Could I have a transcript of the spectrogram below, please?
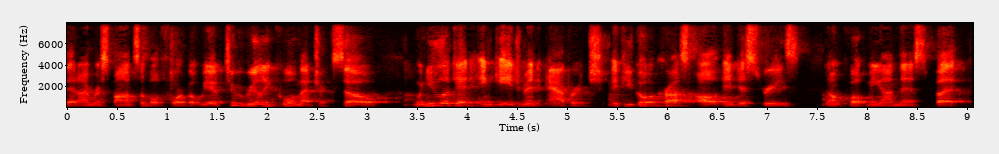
that I'm responsible for, but we have two really cool metrics. So when you look at engagement average, if you go across all industries, don't quote me on this, but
